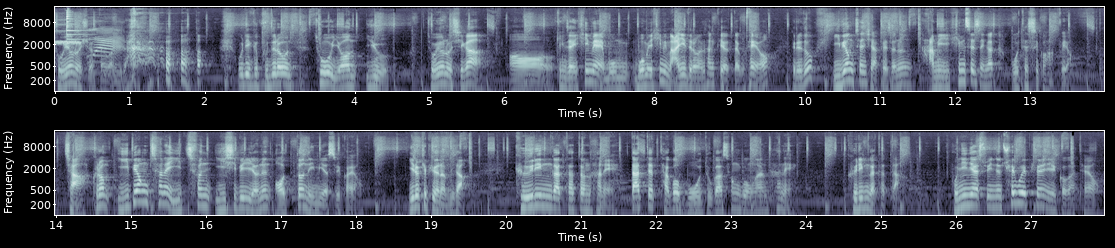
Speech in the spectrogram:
조현호 씨였다고 합니다. 우리 그 부드러운 조연유. 조현호 씨가 어, 굉장히 힘에 몸, 몸에 힘이 많이 들어간 상태였다고 해요. 그래도 이병찬 씨 앞에서는 감히 힘쓸 생각 못했을 것 같고요. 자, 그럼 이병찬의 2021년은 어떤 의미였을까요? 이렇게 표현합니다. 그림 같았던 한 해, 따뜻하고 모두가 성공한 한 해. 그림 같았다. 본인이 할 수 있는 최고의 표현일 것 같아요.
